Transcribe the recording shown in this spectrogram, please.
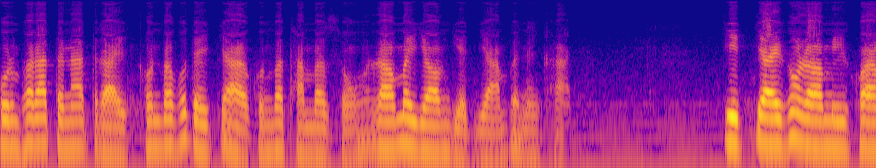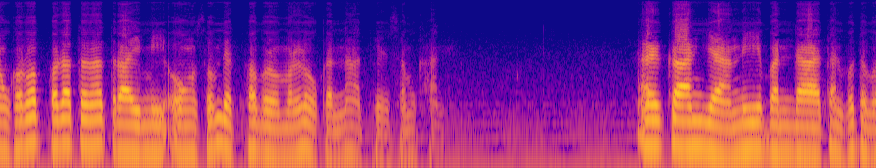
คุณพระรัตนตรัยคุณพระพุทธเจ้า คุณพระธรรมประสงค์ เราไม่ยอมเหยียดหยามเป็นอันขาด จิตใจของเรามีความเคารพพระรัตนตรัยมีองค์สมเด็จพระบรมโลกนาถเป็นสำคัญอาการอย่างนี้บรรดาท่านพุทธบ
